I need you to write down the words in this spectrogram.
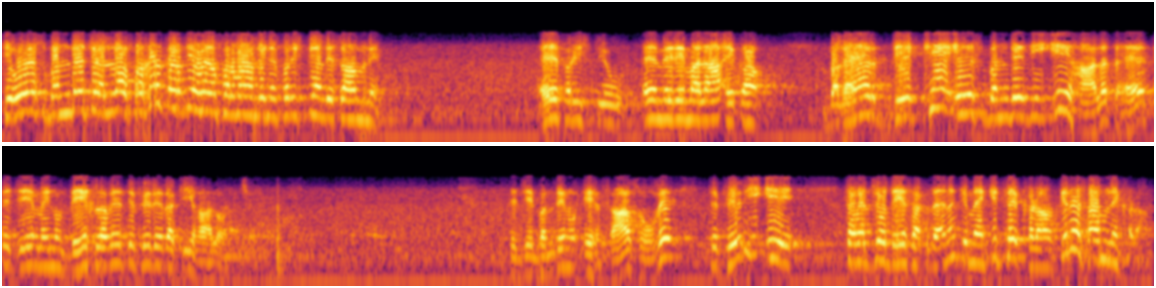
کہ اس بندے سے اللہ فخر کرتے ہوئے فرما دے فرشتیاں دے سامنے، اے فرشتیو، اے میرے ملا بغیر دیکھے اس بندے دی یہ حالت ہے تے جے مینو دیکھ لوے تے پھر یہ کی حال ہونا چاہیے۔ تے جے بندے نو احساس ہوئے تے پھر ہی یہ توجہ دے سکتا ہے نا کہ میں کتنے کھڑا ہوں کھے سامنے کھڑا ہوں۔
